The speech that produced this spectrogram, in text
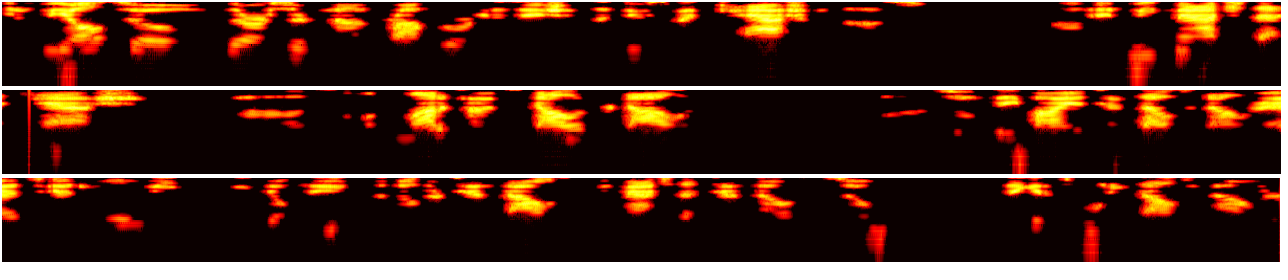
you know, we also there are certain nonprofit organizations that do spend cash with us, um, and we match that cash. So a lot of times dollar for dollar. Uh, so if they buy a ten thousand dollar ad schedule, we, we donate another ten thousand. We match that ten thousand. So they get a twenty thousand dollar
